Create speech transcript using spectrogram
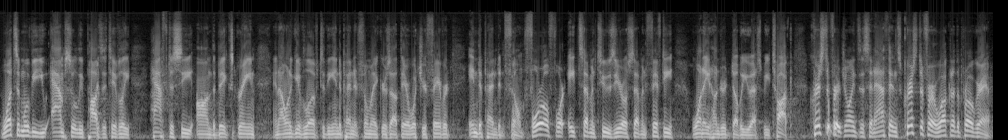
What's a movie you absolutely positively have to see on the big screen? And I want to give love to the independent filmmakers out there. What's your favorite independent film? 404 872 0750 1 800 WSB Talk. Christopher joins us in Athens. Christopher, welcome to the program.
